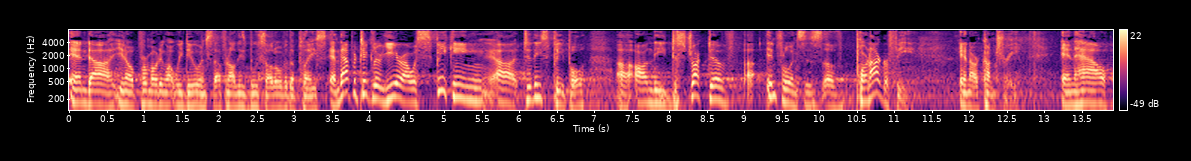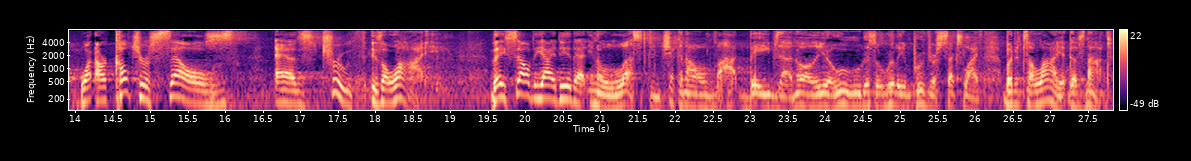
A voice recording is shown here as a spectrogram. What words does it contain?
and uh, you know, promoting what we do and stuff, and all these booths all over the place. And that particular year, I was speaking uh, to these people uh, on the destructive influences of pornography in our country. and how what our culture sells as truth is a lie. They sell the idea that, you know, lust and checking out the hot babes and, all, you know, ooh, this will really improve your sex life. But it's a lie. It does not.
